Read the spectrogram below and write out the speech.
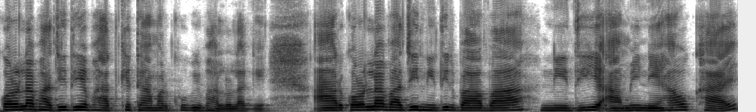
করলা ভাজি দিয়ে ভাত খেতে আমার খুবই ভালো লাগে। আর করলা ভাজি নিধির বাবা, নিধি, আমি, নেহাও খায়,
